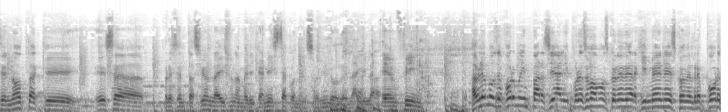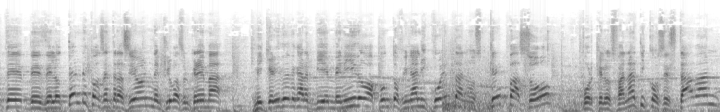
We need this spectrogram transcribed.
Se nota que esa presentación la hizo un americanista con el sonido del águila. En fin, hablemos de forma imparcial y por eso vamos con Edgar Jiménez con el reporte desde el hotel de concentración del Club Azul Crema. Mi querido Edgar, bienvenido a punto final y cuéntanos qué pasó porque los fanáticos estaban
